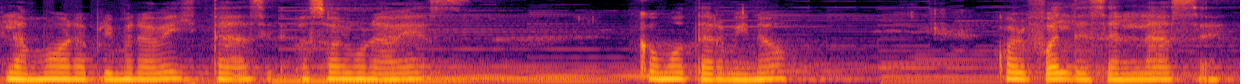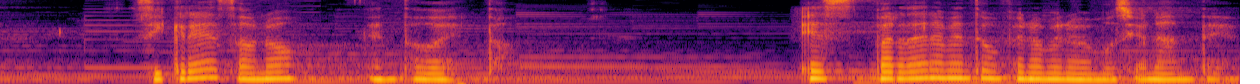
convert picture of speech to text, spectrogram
el amor a primera vista, si te pasó alguna vez, cómo terminó, cuál fue el desenlace, si crees o no en todo esto. Es verdaderamente un fenómeno emocionante,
